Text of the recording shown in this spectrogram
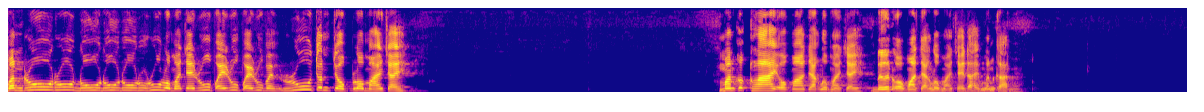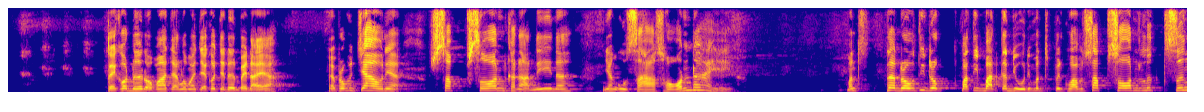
มันรู้รู้ดูดูดูรู้รู้ลมหายใจรู้ไปรู้ไปรู้ไป รู้จนจบลมหายใจ มันก็คลายออกมาจากลมหายใจ เดินออกมาจากลมหายใจได้เหมือนกัน แต่เขาเดินออกมาจากลมหายใจก็จะเดินไปไหนอะพระพุทธเจ้าเนี่ย ซับซ้อนขนาดนี้นะ ยังอุตส่าห์สอนได้ มันถ้าเราที่เราปฏิบัติกันอยู่นี่มันเป็นความซับซ้อนลึกซึ้ง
